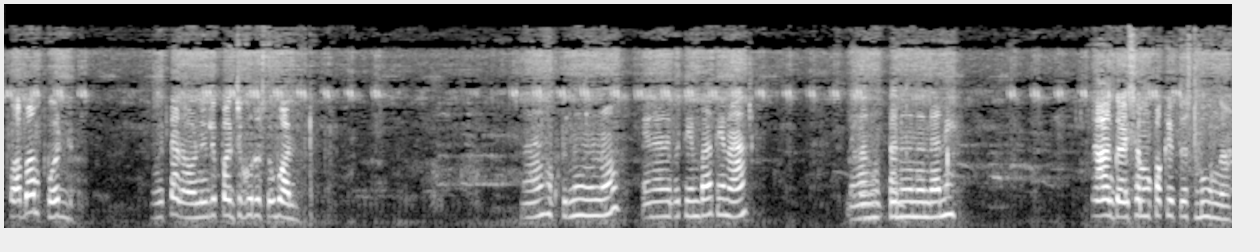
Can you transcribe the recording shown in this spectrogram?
Pabampod. Ang tanaw nilipad siguro sa uwan. Nah, hukto nuno no. Kaya na batin-batin ha. Dengan hukto nuno dani. Ah guys, ang pakitos bunga.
